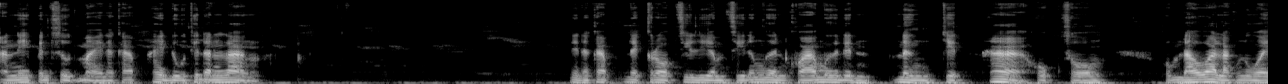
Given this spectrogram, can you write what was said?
อันนี้เป็นสูตรใหม่นะครับ ให้ดูที่ด้านล่าง นี่ยนะครับในกรอบสี่เหลี่ยมสีน้ำเงินขวามือเด่นหนึ่งเจ็ดห้าหกสองผมเดาว่าหลักหน่วย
